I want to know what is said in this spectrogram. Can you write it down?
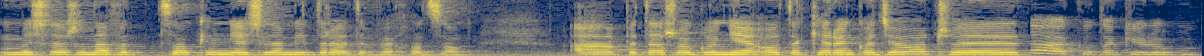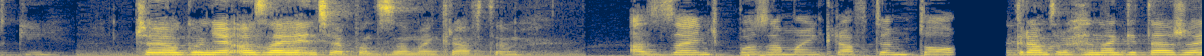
myślę, że nawet całkiem nieźle mi dredy wychodzą. A pytasz ogólnie o takie rękodzieło, czy, Tak, o takie robótki. czy ogólnie o zajęcia poza Minecraftem? A z zajęć poza Minecraftem to? Gram trochę na gitarze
